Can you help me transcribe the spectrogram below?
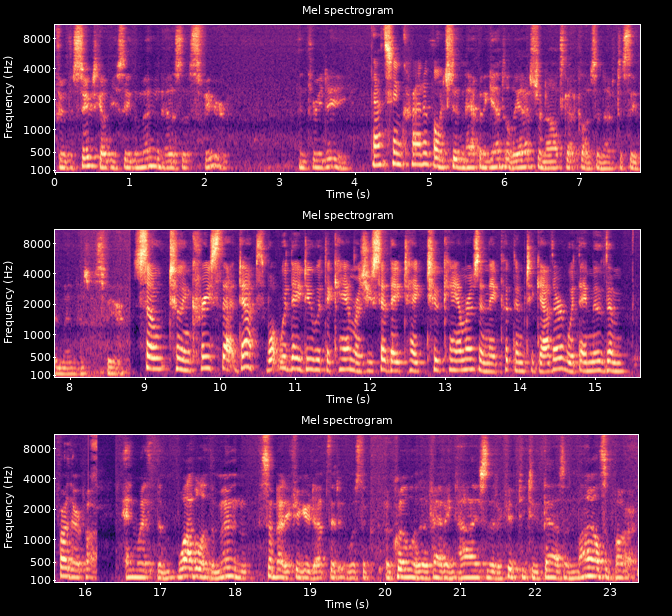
through the stereoscope you see the moon as a sphere in 3D, That's incredible. which didn't happen again until the astronauts got close enough to see the moon as a sphere. So, to increase that depth, what would they do with the cameras? You said they take two cameras and they put them together. Would they move them? Farther apart. And with the wobble of the moon, somebody figured out that it was the equivalent of having eyes that are 52,000 miles apart.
